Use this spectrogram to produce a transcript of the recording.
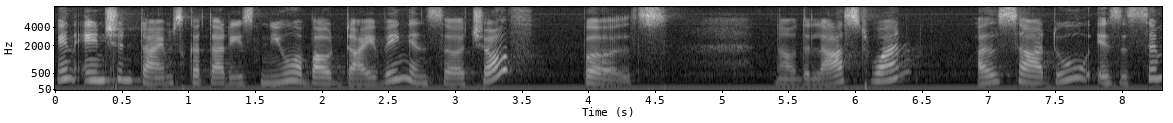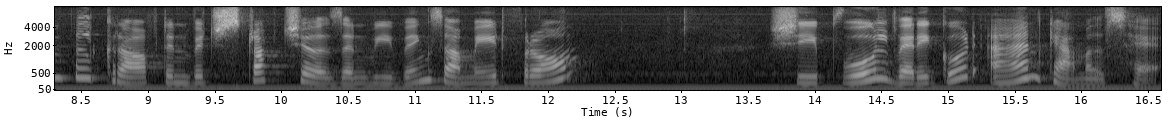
In ancient times, Qataris knew about diving in search of pearls. Now the last one, Al-Sadu is a simple craft in which structures and weavings are made from sheep wool, very good, and camel's hair.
